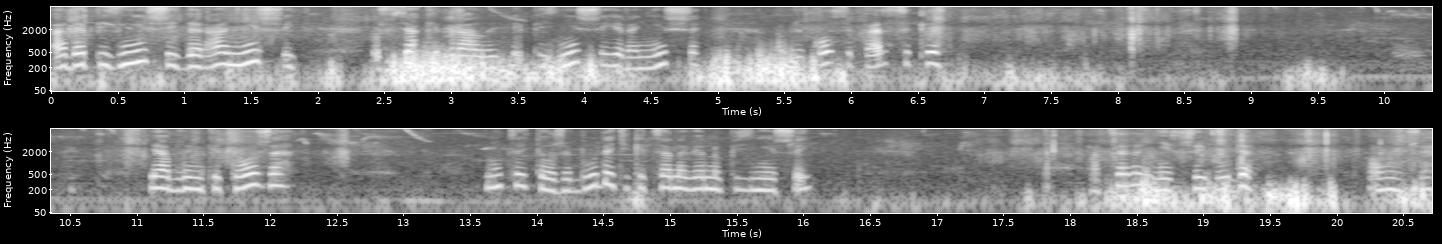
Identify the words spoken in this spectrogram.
А де пізніший, де раніший. Уж всякі брали. І пізніше, і раніше. Абрикоси, персики. Яблуньки теж. Ну, цей теж буде, тільки це, мабуть, пізніший. А це раніший буде. А він вже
